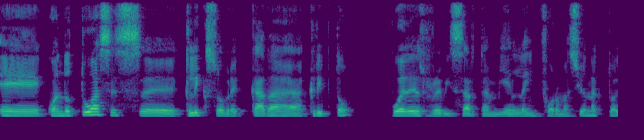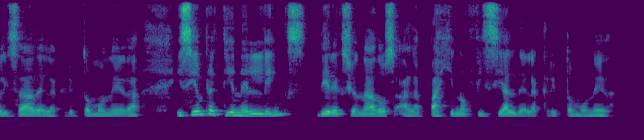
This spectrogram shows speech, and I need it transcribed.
eh, cuando tú haces eh, clic sobre cada cripto, puedes revisar también la información actualizada de la criptomoneda y siempre tiene links direccionados a la página oficial de la criptomoneda.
